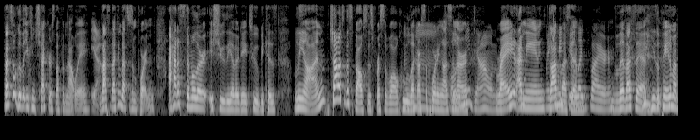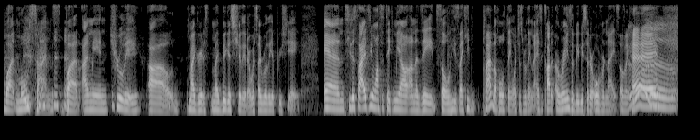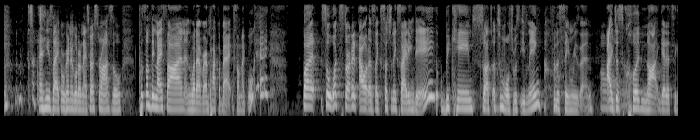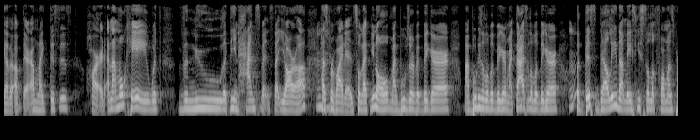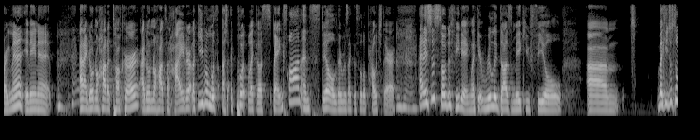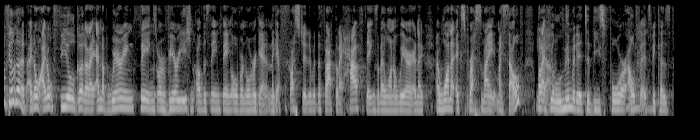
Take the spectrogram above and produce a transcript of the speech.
That's so good that you can check yourself in that way. Yeah. That's I think that's what's important. I had a similar issue the other day too because Leon, shout out to the spouses first of all who like are supporting us in holding our me down. right. I mean, Making God me bless him. like fire. Th- That's it. He's a pain in my butt most times, but I mean, truly, uh, my greatest, my biggest cheerleader, which I really appreciate. And he decides he wants to take me out on a date, so he's like, he planned the whole thing, which is really nice. He got arranged the babysitter overnight. So I was like, hey, and he's like, we're gonna go to a nice restaurant, so put something nice on and whatever, and pack a bag. So I'm like, okay. But so what started out as like such an exciting day became such a tumultuous evening for the same reason. I just could not get it together up there. I'm like, this is hard. And I'm okay with the new like the enhancements that Yara has mm-hmm. provided. So like, you know, my boobs are a bit bigger, my booty's a little bit bigger, my thighs a little bit bigger. Mm-hmm. But this belly that makes me still look four months pregnant, it ain't it. Mm-hmm. and I don't know how to tuck her. I don't know how to hide her. Like even with I put like a Spanx on, and still there was like this little pouch there, and it's just so defeating. Like it really does make you feel. Um, like you just don't feel good. I don't I don't feel good and I end up wearing things or a variation of the same thing over and over again. And I get frustrated with the fact that I have things that I want to wear and I, I want to express my myself, but I feel limited to these 4 outfits mm-hmm. because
